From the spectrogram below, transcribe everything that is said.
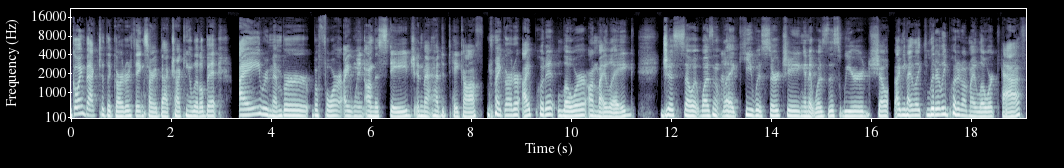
Going back to the garter thing, sorry, backtracking a little bit. I remember before I went on the stage and Matt had to take off my garter, I put it lower on my leg just so it wasn't uh-huh. like he was searching and it was this weird show. I mean, I like literally put it on my lower calf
